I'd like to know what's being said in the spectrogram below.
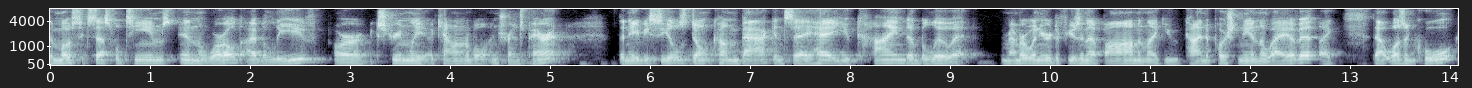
The most successful teams in the world, I believe, are extremely accountable and transparent. The Navy SEALs don't come back and say, hey, you kind of blew it. Remember when you were defusing that bomb and like you kind of pushed me in the way of it? Like that wasn't cool.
